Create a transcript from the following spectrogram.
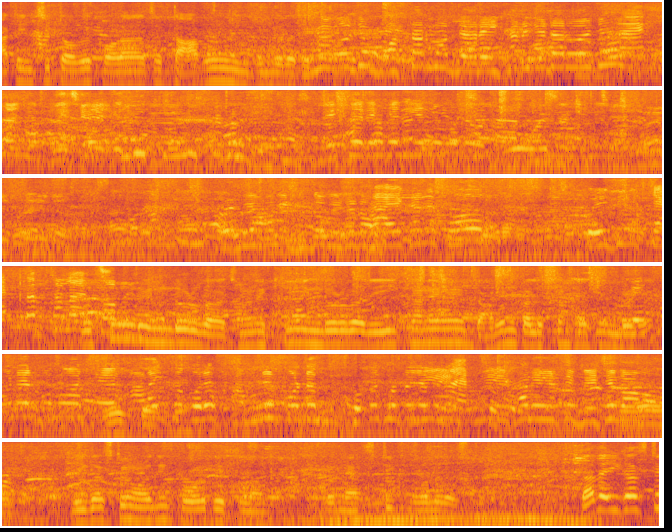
আট ইঞ্চি টবে করা আছে, দারুণ কিন্তু দেখতে। বস্তার ছাড়া প্রচুর ইনডোর গাছ মানে কি ইনডোর গাছ এইখানে দারুণ কালেকশন আছে ইনডোর আমাকে। এই গাছটা আমি অনেকদিন পর দেখলাম ম্যাস্টিক বলে গাছটা। দাদা এই গাছটা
